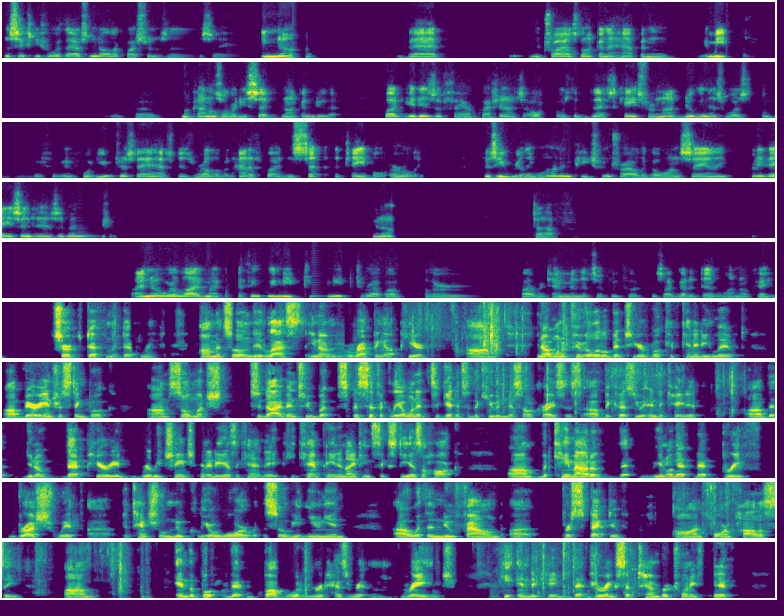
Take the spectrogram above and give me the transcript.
the sixty-four thousand dollar question. As they say, we know that the trial's not going to happen immediately. Uh, McConnell's already said not going to do that. But it is a fair question. It's always the best case for not doing this was if, if what you just asked is relevant, how does Biden set the table early? Does he really want an impeachment trial to go on, say, 30 days into his administration? You know, tough. I know we're live, Michael. I think we need to need to wrap up another five or ten minutes if we could, because I've got a deadline. Okay. Sure, definitely, definitely. Um, and so in the last, you know, wrapping up here, um, you know, I want to pivot a little bit to your book, If Kennedy Lived. Uh, very interesting book. Um, so much to dive into, but specifically, I wanted to get into the Cuban Missile Crisis uh, because you indicated uh, that you know that period really changed Kennedy as a candidate. He campaigned in 1960 as a hawk, um, but came out of that, you know, that that brief brush with uh, potential nuclear war with the Soviet Union, uh, with a newfound uh, perspective on foreign policy. Um, in the book that Bob Woodward has written, Rage, he indicated that during September 25th,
